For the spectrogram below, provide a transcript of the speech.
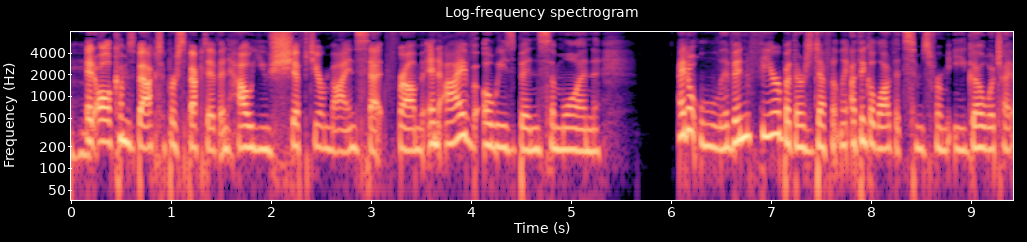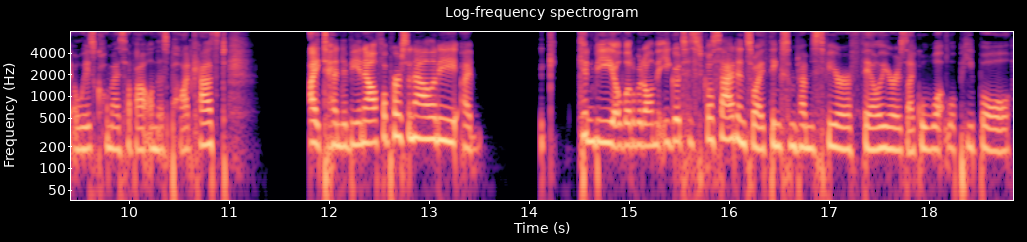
Mhm. It all comes back to perspective and how you shift your mindset from. And I've always been someone, I don't live in fear, but there's definitely, I think a lot of it stems from ego, which I always call myself out on this podcast. I tend to be an alpha personality. I can be a little bit on the egotistical side. And so I think sometimes fear of failure is like, what will people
